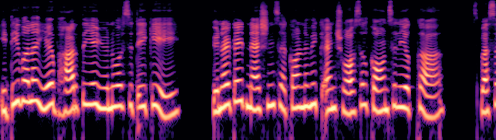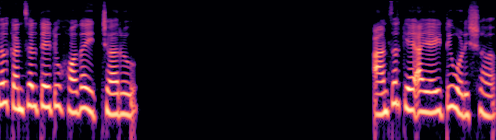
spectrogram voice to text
ఇటీవల ఏ భారతీయ యూనివర్సిటీకి United Nations economic and social council యొక్క స్పెషల్ కన్సల్టేటివ్ హోదా ఇచ్చారు? ఆన్సర్ కేఐఐటి ఒడిషా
